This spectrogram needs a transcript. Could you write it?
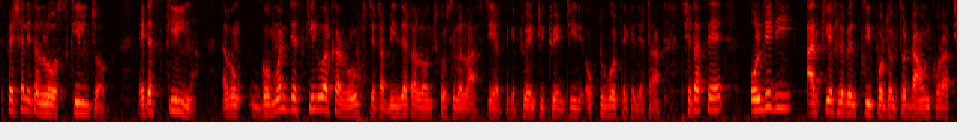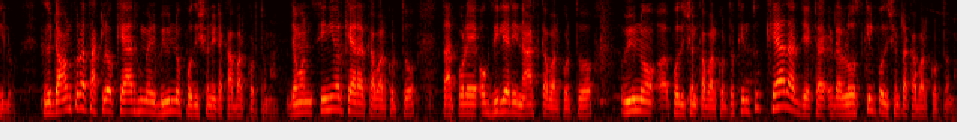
স্পেশালি এটা লো স্কিল জব এটা স্কিল না। এবং গভর্নমেন্ট যে স্কিল ওয়ার্কার রুট যেটা ভিসাটা লঞ্চ করছিল লাস্ট ইয়ার থেকে টোয়েন্টি টোয়েন্টি অক্টোবর থেকে যেটা, সেটাতে already R QF level three পর্যন্ত ডাউন করা ছিল। কিন্তু ডাউন করা থাকলেও কেয়ার হোমের বিভিন্ন পজিশন এটা কাভার করতো না। যেমন সিনিয়র কেয়ারার কাভার করতো, তারপরে অক্সিলিয়ারি নার্স কাভার করতো, বিভিন্ন পজিশন কাভার করতো। কিন্তু কেয়ারার যে একটা একটা লো স্কিল পজিশনটা কাভার করতো না।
